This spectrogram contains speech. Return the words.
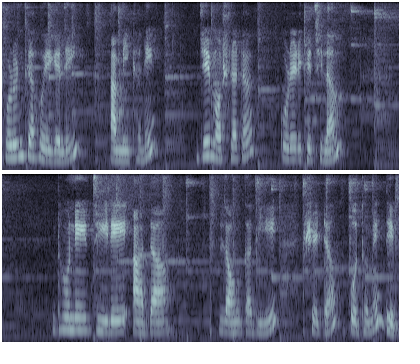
ফোড়নটা হয়ে গেলেই আমি এখানে যে মশলাটা করে রেখেছিলাম। ধনে জিরে আদা লঙ্কা দিয়ে সেটা প্রথমে দেব।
